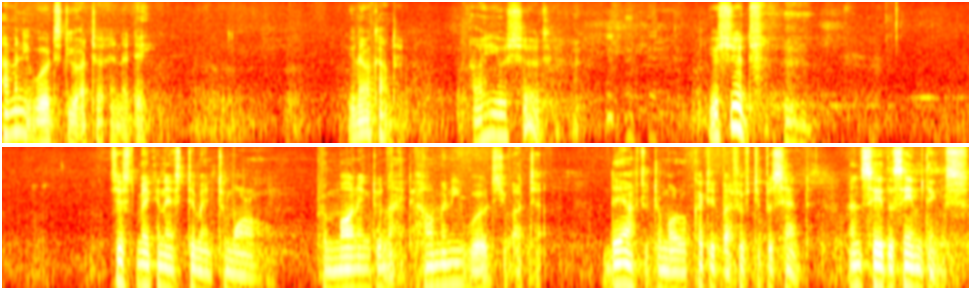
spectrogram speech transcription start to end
how many words do you utter in a day? You never counted? Oh, you should. You should. Just make an estimate tomorrow, from morning to night, how many words you utter. Day after tomorrow, cut it by fifty percent and say the same things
